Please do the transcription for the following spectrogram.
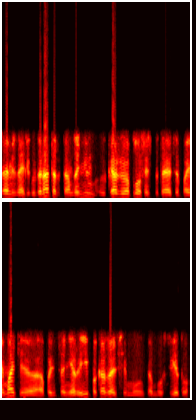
сами знаете, губернатор там за ним каждую оплошность пытается поймать э, оппозиционеры и показать всему как бы, свету.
